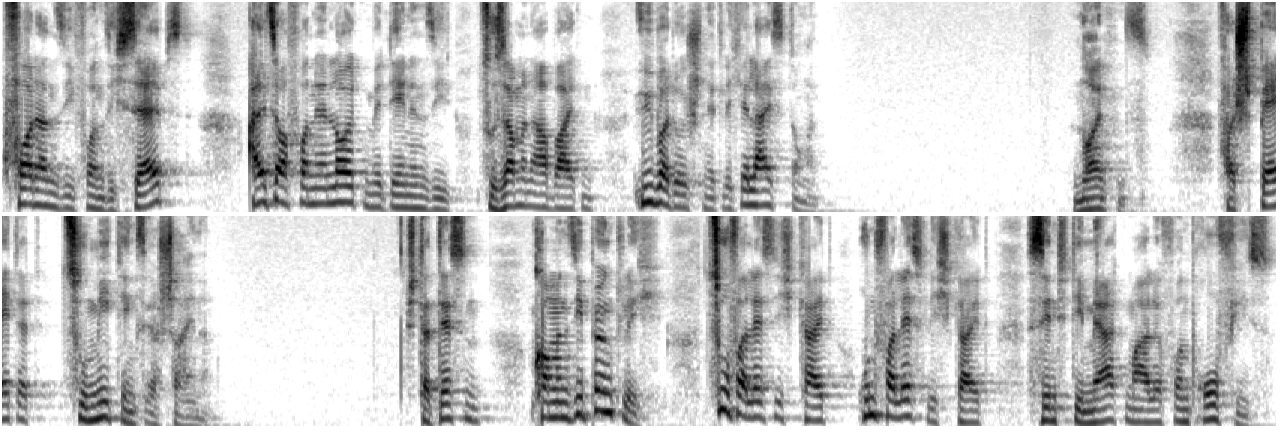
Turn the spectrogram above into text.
fordern Sie von sich selbst als auch von den Leuten, mit denen Sie zusammenarbeiten, überdurchschnittliche Leistungen. Neuntens, verspätet zu Meetings erscheinen. Stattdessen kommen Sie pünktlich. Zuverlässigkeit und Verlässlichkeit sind die Merkmale von Profis.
